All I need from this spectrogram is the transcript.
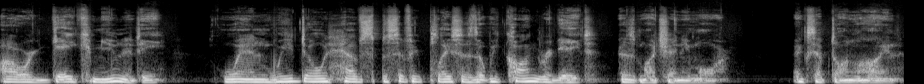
our gay community when we don't have specific places that we congregate as much anymore, except online?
